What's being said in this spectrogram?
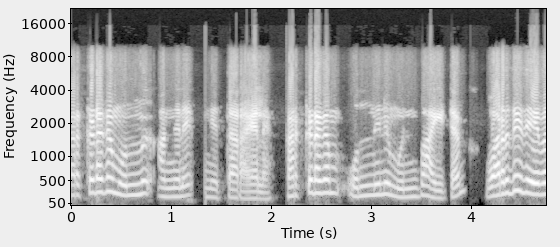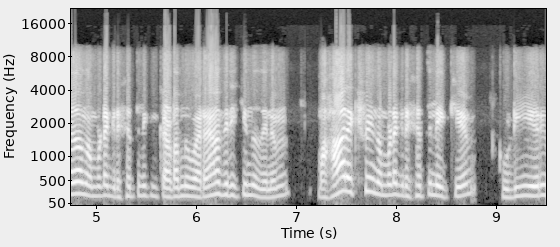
കർക്കിടകം ഒന്ന് അങ്ങനെ എത്താറായല്ലേ? കർക്കിടകം ഒന്നിന് മുൻപായിട്ട് വറുതി ദേവത നമ്മുടെ ഗൃഹത്തിലേക്ക് കടന്നു വരാതിരിക്കുന്നതിനും മഹാലക്ഷ്മി നമ്മുടെ ഗൃഹത്തിലേക്ക് കുടിയേറി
